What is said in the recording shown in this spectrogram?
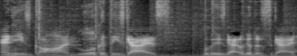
and he's gone. Look at these guys. Look at these guys. Look at this guy.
